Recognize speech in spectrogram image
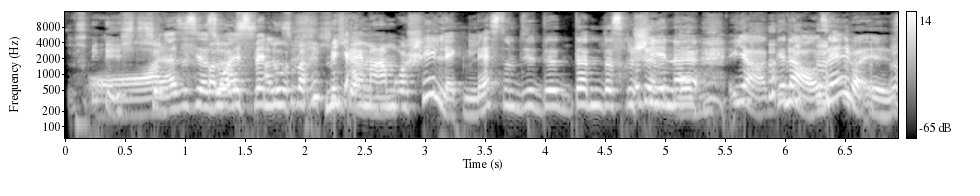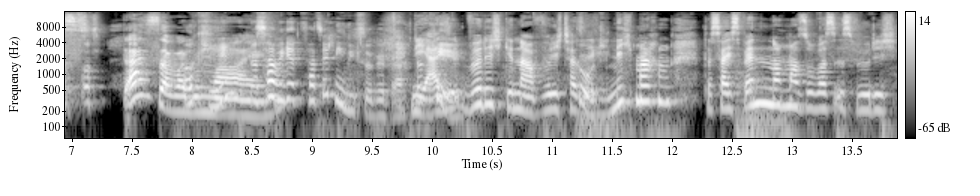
befriedigt. Oh, So, das ist ja so, als wenn du mich einmal am Rocher lecken lässt und dann das Rocher, ne, ja, genau, selber isst. Das ist aber Okay, gemein. das habe ich jetzt tatsächlich nicht so gedacht. Nee, okay. also würde ich, genau, würde ich tatsächlich nicht machen. Das heißt, wenn nochmal sowas ist, würde ich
